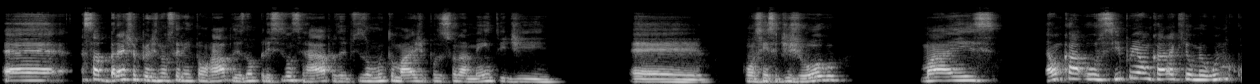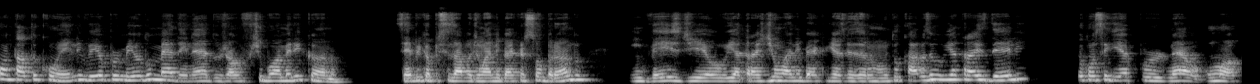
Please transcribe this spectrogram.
é, essa brecha para eles não serem tão rápidos, eles não precisam ser rápidos, eles precisam muito mais de posicionamento e de é, consciência de jogo. Mas é um o Cyprian é um cara que o meu único contato com ele veio por meio do Madden, né, do jogo de futebol americano sempre que eu precisava de um linebacker sobrando, em vez de eu ir atrás de um linebacker que às vezes eram muito caros, eu ia atrás dele, eu conseguia por né, uma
